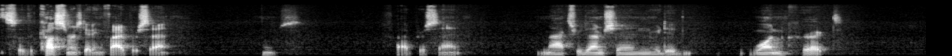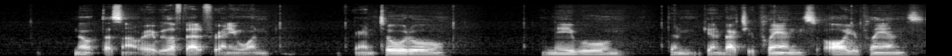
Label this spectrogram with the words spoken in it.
So the customer's getting 5%. Oops. 5%. Max redemption, we did one, correct? No, that's not right. We left that for anyone. Grand total, enable, then getting back to your plans, all your plans.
